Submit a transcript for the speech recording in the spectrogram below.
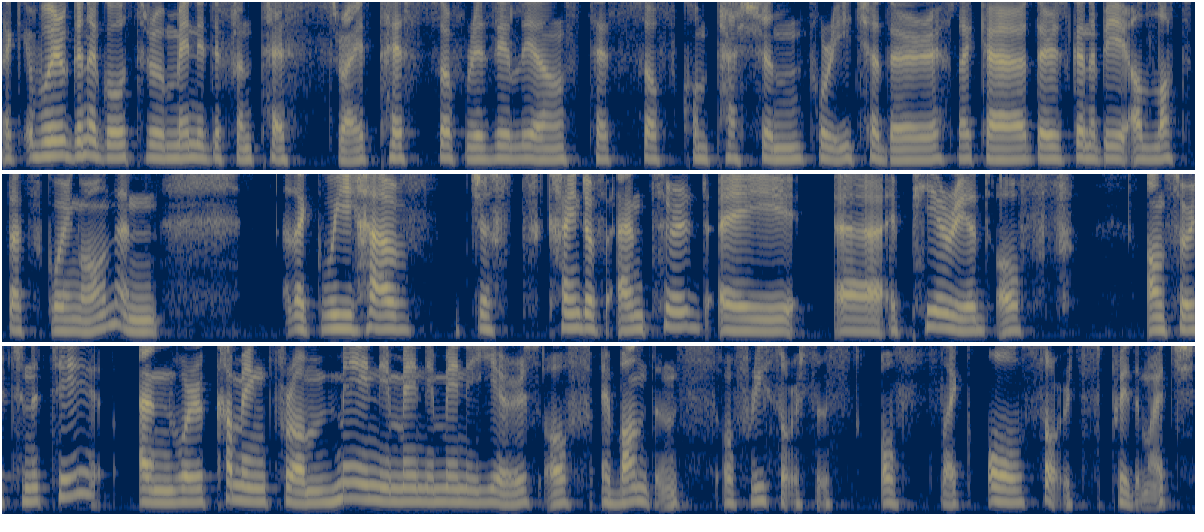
like we're going to go through many different tests right? Tests of resilience tests of compassion for each other. Like uh, there's going to be a lot that's going on. And like we have just kind of entered a uh, a period of uncertainty. And we're coming from many many many years of abundance of resources of like all sorts pretty much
